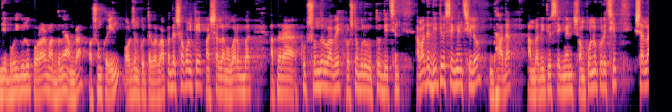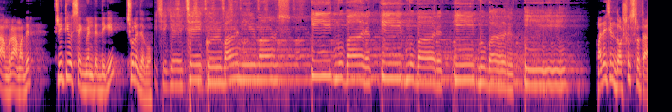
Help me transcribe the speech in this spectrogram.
যে বইগুলো পড়ার মাধ্যমে আমরা অসংখ্য ইল অর্জন করতে পারব। আপনাদের সকলকে মার্শাল্লাহ মুবারকবাদ। আপনারা খুব সুন্দরভাবে প্রশ্নগুলোর উত্তর দিচ্ছেন। আমাদের দ্বিতীয় সেগমেন্ট ছিল ধাঁধা। আমরা দ্বিতীয় সেগমেন্ট সম্পন্ন করেছি। ইনশাল্লাহ আমরা আমাদের তৃতীয় সেগমেন্টের দিকে চলে যাব। গেছে মাস। ঈদ মুবারক ঈদ মুবারক ঈদ। মুবারক আমাদের ছিল দর্শক শ্রোতা,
